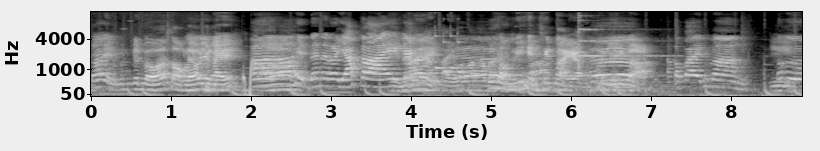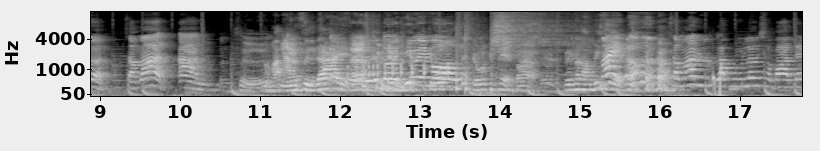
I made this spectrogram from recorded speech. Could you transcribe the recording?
ใช่ มันเป็นแบบว่าสองแล้วยังไงอ่าเห็นได้ในระยะไกลไงใช่ใครว่าเขาทำคือสองนี้เห็นเชียงใหม่อะอย่างนี้ดีกว่า ต่อไปพี่มังนี่ก็คือสามารถอ่านหนัง สือสามารถอ่านหนังสือได้เออโดยที่ไม่มองถือว่าพิเศษมาก เป็นพลังพิเศไม่ษก็คือสามารถรับรู้เรื่องชาวบ้านได้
